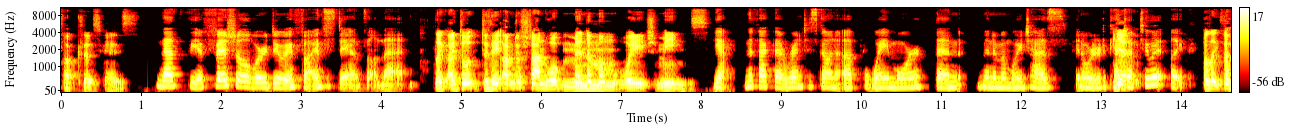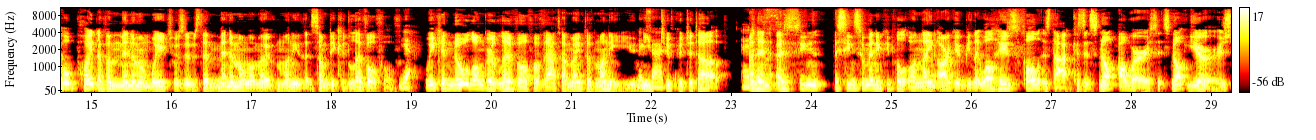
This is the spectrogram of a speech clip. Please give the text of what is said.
Fuck those guys. That's the official we're doing fine stance on that. Like, I don't. Do they understand what minimum wage means? Yeah. And the fact that rent has gone up way more than minimum wage has in order to catch Yeah. up to it. Like, But like, the whole point of a minimum wage was it was the minimum amount of money that somebody could live off of. yeah. We can no longer live off of that amount of money. You need to put it up. I and then I've seen I've seen so many people online arguing, being like, "Well, whose fault is that? Because it's not ours, it's not yours.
